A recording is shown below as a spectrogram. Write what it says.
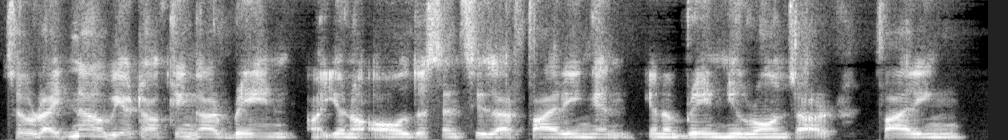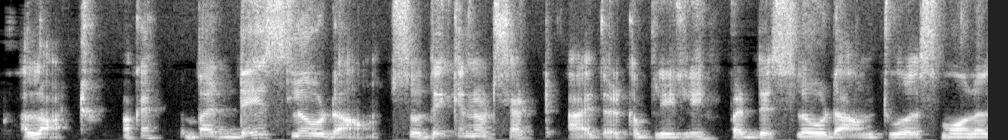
So right now we are talking our brain, uh, you know, all the senses are firing and, you know, brain neurons are firing a lot. Okay. But they slow down. So they cannot shut either completely, but they slow down to a smaller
